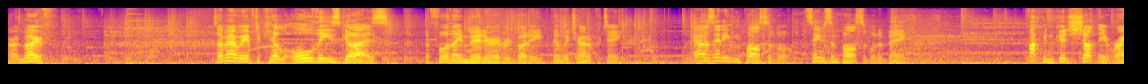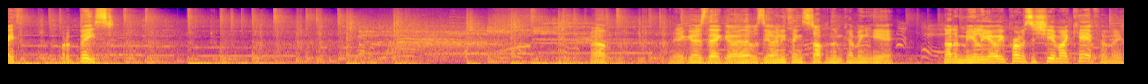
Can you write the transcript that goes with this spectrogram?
Alright, move! Somehow we have to kill all these guys before they murder everybody that we're trying to protect. How is that even possible? It seems impossible to me. Fucking good shot there, Wraith. What a beast. Well, there goes that guy. That was the only thing stopping them coming here. Not Emilio, he promised to share my cat for me.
